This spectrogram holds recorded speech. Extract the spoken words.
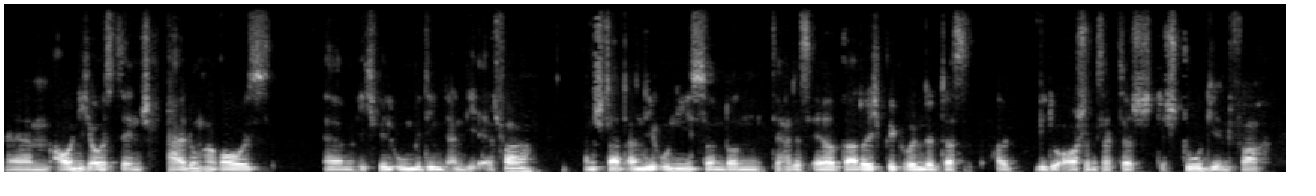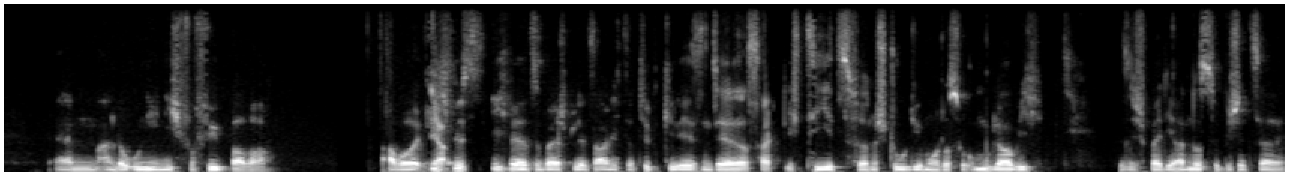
ähm, auch nicht aus der Entscheidung heraus, ähm, ich will unbedingt an die FA anstatt an die Uni, sondern der hat es eher dadurch begründet, dass halt, wie du auch schon gesagt hast, das Studienfach ähm, an der Uni nicht verfügbar war. Aber ja. ich, ich wäre zum Beispiel jetzt auch nicht der Typ gewesen, der sagt, ich ziehe jetzt für ein Studium oder so um, glaube ich. Das ist bei dir anders. Du bist jetzt ein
